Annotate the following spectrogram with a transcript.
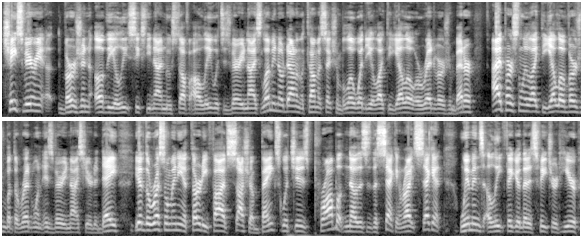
Chase variant version of the Elite 69 Mustafa Ali, which is very nice. Let me know down in the comment section below whether you like the yellow or red version better. I personally like the yellow version, but the red one is very nice here today. You have the WrestleMania 35 Sasha Banks, which is probably, no, this is the second, right? Second women's elite figure that is featured here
